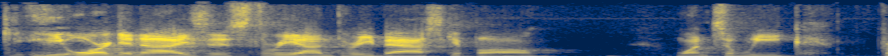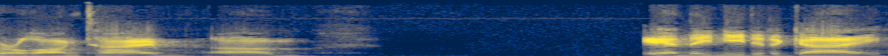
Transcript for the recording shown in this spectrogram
he organizes three on three basketball once a week for a long time. Um, and they needed a guy,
